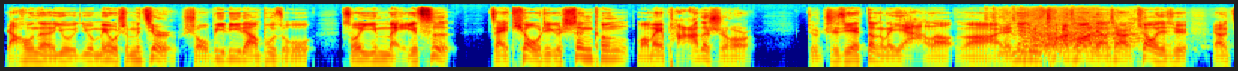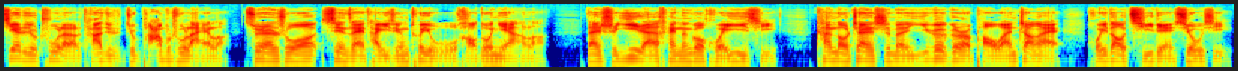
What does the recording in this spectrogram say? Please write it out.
然后呢又又没有什么劲儿，手臂力量不足，所以每一次在跳这个深坑往外爬的时候，就直接瞪了眼了，啊，人家就唰唰两下跳下去，然后接着就出来了，他就就爬不出来了。虽然说现在他已经退伍好多年了，但是依然还能够回忆起看到战士们一个个跑完障碍回到起点休息，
